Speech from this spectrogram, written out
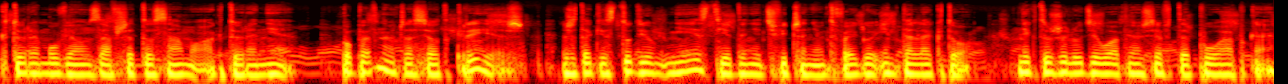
które mówią zawsze to samo, a które nie. Po pewnym czasie odkryjesz, że takie studium nie jest jedynie ćwiczeniem Twojego intelektu. Niektórzy ludzie łapią się w tę pułapkę.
